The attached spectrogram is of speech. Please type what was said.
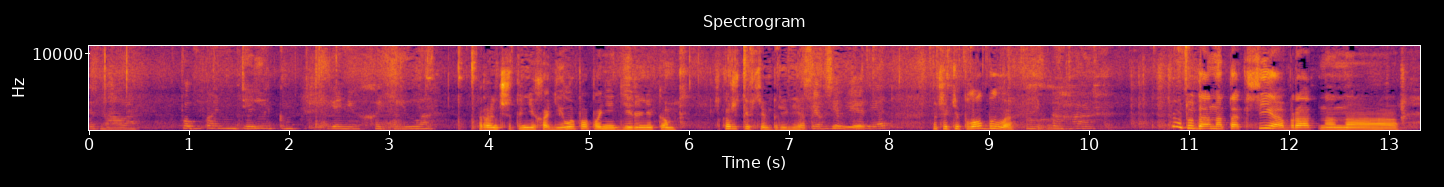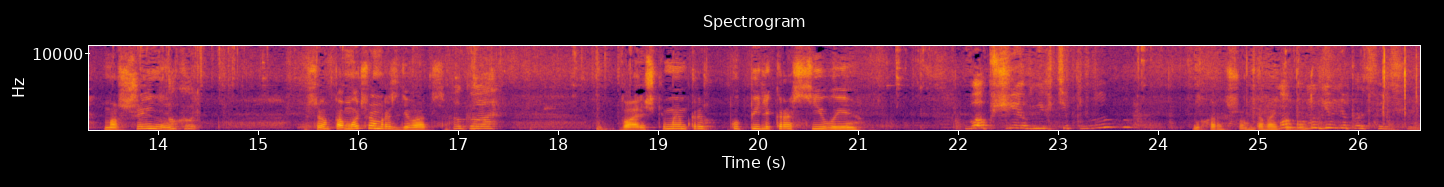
Знала. По понедельникам я не ходила. Раньше ты не ходила по понедельникам. Скажите всем привет. Всем привет. Ну что, тепло было? Ну, туда на такси, обратно на машине. Все, помочь вам раздеваться? Ага. Варежки мы им купили красивые. Вообще в них тепло. Ну, хорошо, давайте. Мам, помоги мне портфель снять.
